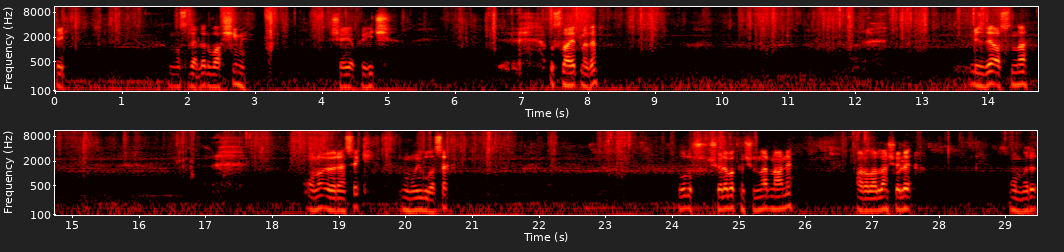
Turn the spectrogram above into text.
şey nasıl derler vahşi mi şey yapıyor hiç ıslah etmeden biz de aslında onu öğrensek onu uygulasak olur. Şöyle bakın şunlar nane aralardan şöyle onları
